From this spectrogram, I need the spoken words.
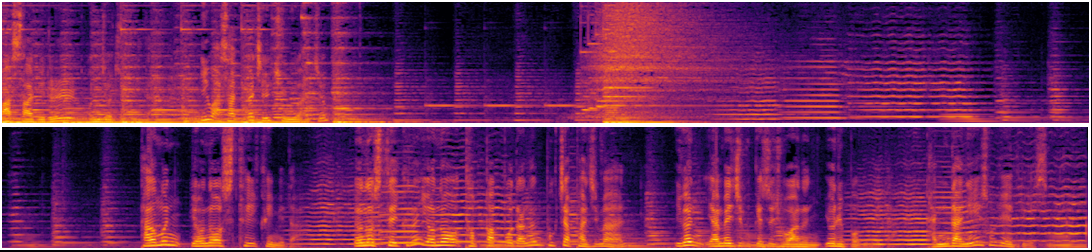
와사비를 얹어줍니다. 이 와사비가 제일 중요하죠? 다음은 연어 스테이크입니다. 연어 스테이크는 연어 덮밥보다는 복잡하지만 이건 야매지부께서 좋아하는 요리법입니다. 간단히 소개해드리겠습니다.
